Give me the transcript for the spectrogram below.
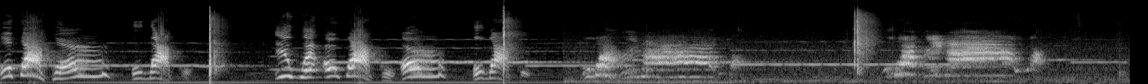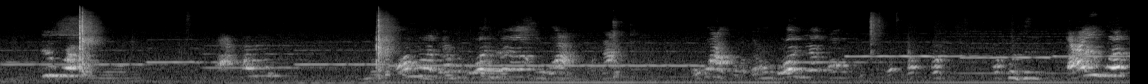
Ugboaku, ọ̀hún, Ugboaku, Igwe Ugboaku, ọ̀hún, Ugboaku, Ugboaku ị na-afa, Ugboaku ị na-afa, Igwe Uma foto, um boi, né? Uma coisinha. Aí, ué.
